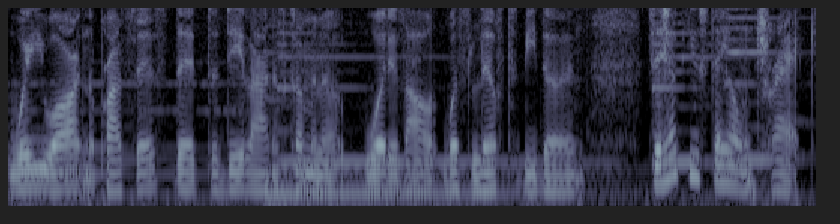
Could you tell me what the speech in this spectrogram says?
where you are in the process that the deadline is coming up what is all what's left to be done to help you stay on track.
